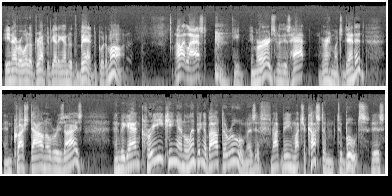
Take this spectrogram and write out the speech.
he never would have dreamt of getting under the bed to put him on. Well, at last, he emerged with his hat very much dented and crushed down over his eyes, and began creaking and limping about the room as if not being much accustomed to boots, his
